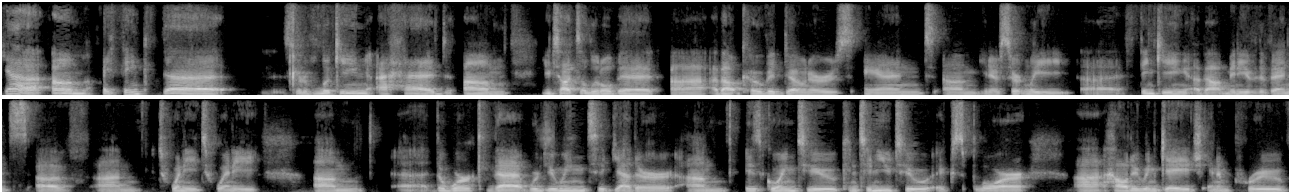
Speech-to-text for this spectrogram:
Yeah, um, I think that sort of looking ahead, um, you talked a little bit uh, about COVID donors, and um, you know certainly uh, thinking about many of the events of um, 2020. Uh, the work that we're doing together um, is going to continue to explore uh, how to engage and improve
